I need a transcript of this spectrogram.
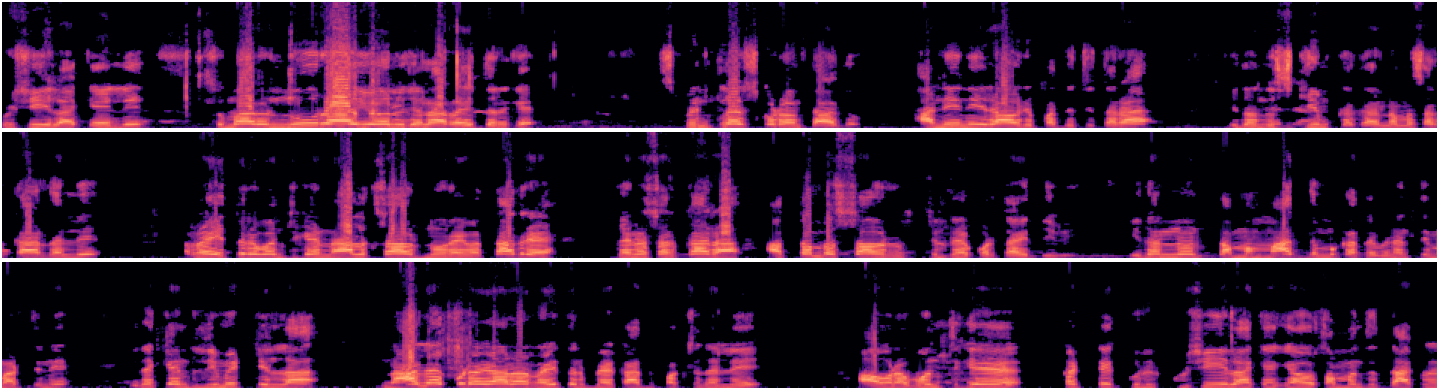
ಕೃಷಿ ಇಲಾಖೆಯಲ್ಲಿ ಸುಮಾರು ನೂರ ಏಳು ಜನ ರೈತರಿಗೆ ಸ್ಪ್ರಿಂಕ್ಲರ್ಸ್ ಕೊಡುವಂಥದ್ದು. ಹನಿ ನೀರಾವರಿ ಪದ್ಧತಿ ಥರ ಇದೊಂದು ಸ್ಕೀಮ್ ನಮ್ಮ ಸರ್ಕಾರದಲ್ಲಿ ರೈತರ ವಂಚಿಕೆ ನಾಲ್ಕು ಸಾವಿರದ ನೂರೈವತ್ತಾದರೆ ಘನ ಸರ್ಕಾರ ಹತ್ತೊಂಬತ್ತು ಸಾವಿರ ಚಿಲ್ಲರೆ ಕೊಡ್ತಾ ಇದ್ದೀವಿ. ಇದನ್ನು ತಮ್ಮ ಮಾಧ್ಯಮ ಮುಖಾಂತರ ವಿನಂತಿ ಮಾಡ್ತೀನಿ. ಇದಕ್ಕೇನು ಲಿಮಿಟ್ ಇಲ್ಲ. ನಾಳೆ ಕೂಡ ಯಾರ ರೈತರು ಬೇಕಾದ ಪಕ್ಷದಲ್ಲಿ ಅವರ ವಂತಿಗೆ ಕಟ್ಟಿ ಕುರಿ ಕೃಷಿ ಇಲಾಖೆಗೆ ಅವ್ರ ಸಂಬಂಧಿತ ದಾಖಲೆ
